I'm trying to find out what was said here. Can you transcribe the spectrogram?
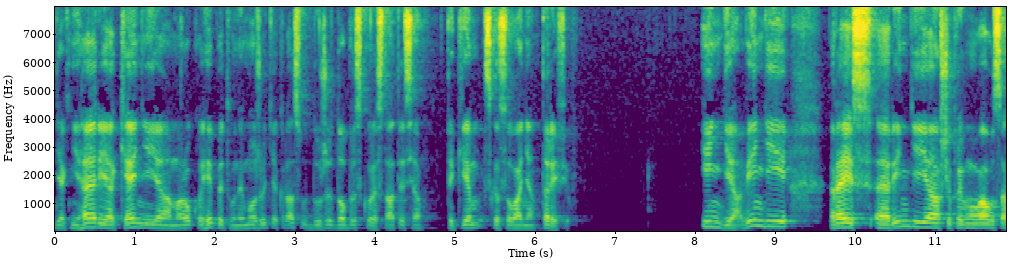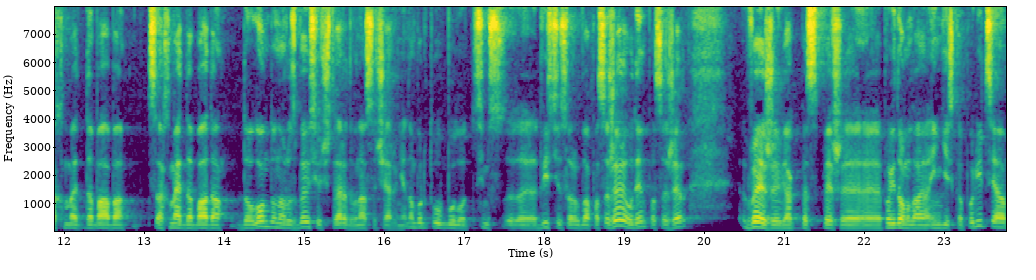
як Нігерія, Кенія, Марокко, Єгипет, вони можуть якраз дуже добре скористатися таким скасуванням тарифів. Індія. В Індії рейс Air Індія, що приймував з Ахмедабада Ахмед до Лондона, розбився 4-12 червня. На борту було 242 е, пасажири. Один пасажир вижив, як пише, повідомила індійська поліція.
